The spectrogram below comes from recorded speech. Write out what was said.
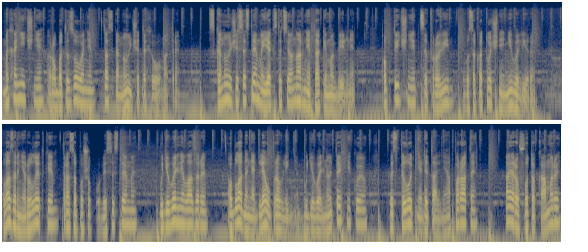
механічні, роботизовані та скануючі тахеометри. Скануючі системи як стаціонарні, так і мобільні, оптичні, цифрові, високоточні нівеліри, лазерні рулетки, трасопошукові системи, будівельні лазери, обладнання для управління будівельною технікою, безпілотні літальні апарати, аерофотокамери,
